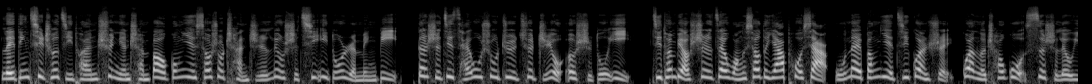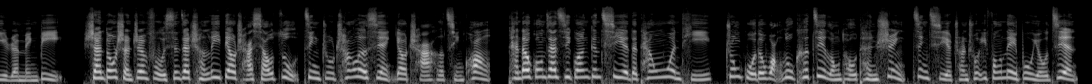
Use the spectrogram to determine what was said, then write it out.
雷丁汽车集团去年呈报工业销售产值六十七亿多人民币，但实际财务数据却只有二十多亿。集团表示，在王潇的压迫下，无奈帮业绩灌水，灌了超过四十六亿人民币。山东省政府现在成立调查小组进驻昌乐县，要查核情况。谈到公家机关跟企业的贪污问题，中国的网络科技龙头腾讯近期也传出一封内部邮件，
